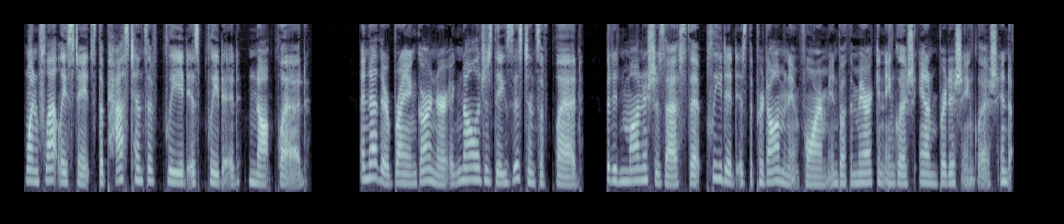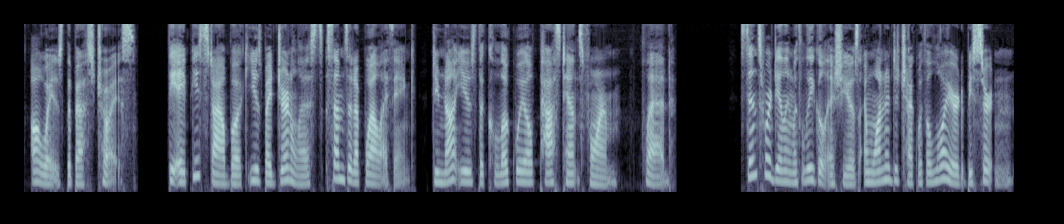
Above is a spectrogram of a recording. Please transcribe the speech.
One flatly states the past tense of plead is pleaded, not pled. Another, Brian Garner, acknowledges the existence of pled but admonishes us that pleaded is the predominant form in both American English and British English, and always the best choice. The AP style book used by journalists sums it up well, I think. Do not use the colloquial past tense form, pled. Since we're dealing with legal issues, I wanted to check with a lawyer to be certain.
